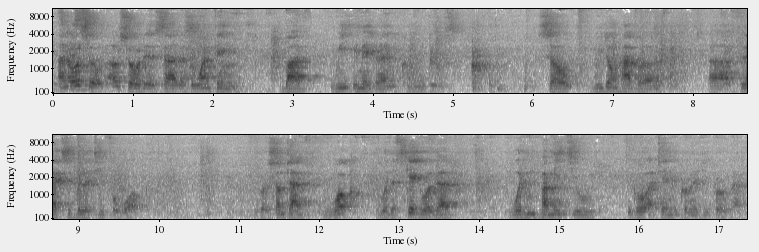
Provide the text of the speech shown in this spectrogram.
It's And also, also there's, uh, there's one thing about we immigrant communities. So we don't have a, a flexibility for work. Because sometimes work with a schedule that wouldn't permit you to go attend the community programs.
